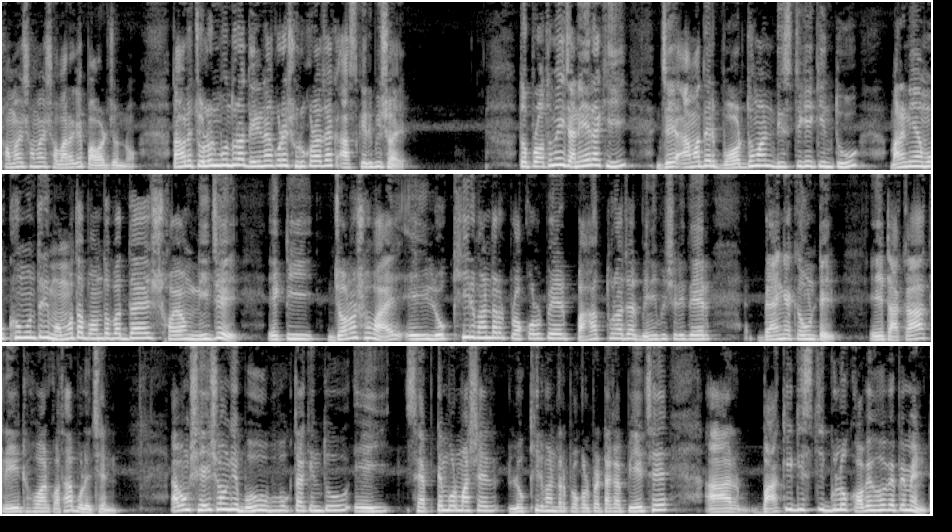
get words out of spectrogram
সময় সময় সবার আগে পাওয়ার জন্য। তাহলে চলুন বন্ধুরা, দেরি না করে শুরু করা যাক আজকের বিষয়। তো প্রথমেই জানিয়ে রাখি যে আমাদের বর্ধমান ডিস্ট্রিক্টে কিন্তু মাননীয় মুখ্যমন্ত্রী মমতা বন্দ্যোপাধ্যায় স্বয়ং নিজে একটি জনসভায় এই লক্ষ্মীর ভাণ্ডার প্রকল্পের বাহাত্তর হাজার বেনিফিশিয়ারিদের ব্যাঙ্ক অ্যাকাউন্টে এই টাকা ক্রেডিট হওয়ার কথা বলেছেন। এবং সেই সঙ্গে বহু উপভোক্তা কিন্তু এই সেপ্টেম্বর মাসের লক্ষ্মীর ভাণ্ডার প্রকল্পের টাকা পেয়েছে। আর বাকি ডিস্ট্রিক্টগুলো কবে হবে পেমেন্ট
